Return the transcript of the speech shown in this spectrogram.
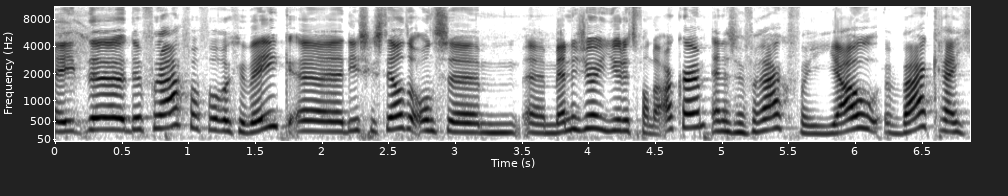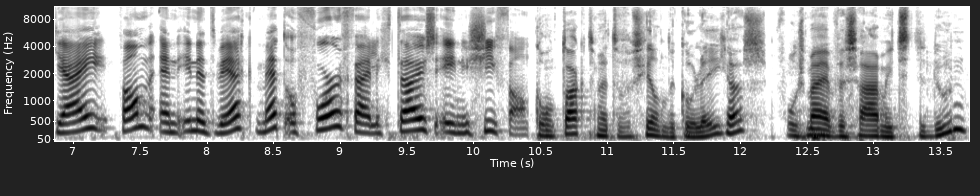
Hey, de, de vraag van vorige week eh, die is gesteld door onze mm, eh, manager Judith van der Akker. En dat is een vraag voor jou. Waar krijg jij van en in het werk met of voor Veilig Thuis energie van? contact met de verschillende collega's. Volgens mij hebben we samen iets te doen.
